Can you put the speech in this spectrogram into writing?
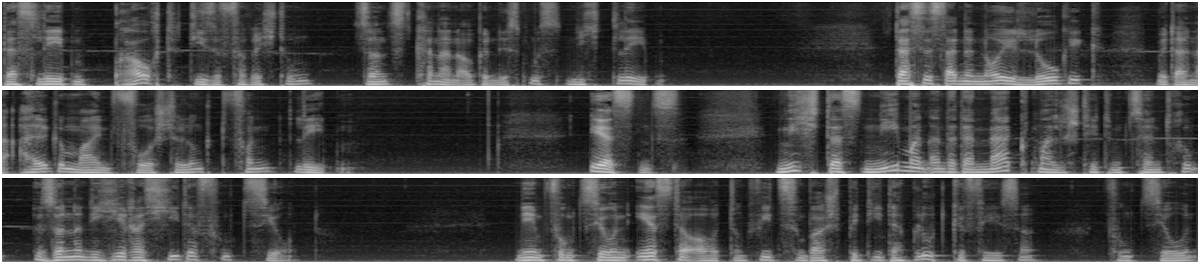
Das Leben braucht diese Verrichtung, sonst kann ein Organismus nicht leben. Das ist eine neue Logik mit einer allgemeinen Vorstellung von Leben. Erstens. Nicht das Nebeneinander der Merkmale steht im Zentrum, sondern die Hierarchie der Funktion. Neben Funktionen erster Ordnung, wie zum Beispiel die der Blutgefäße, Funktion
